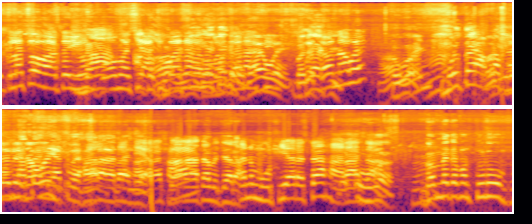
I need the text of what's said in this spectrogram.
એકલા છો? આ તો હશે, બધા ના હોય. મૂળ તો હારા હતા. અને મોટિયાર હતા હારા હતા. ગમે તે પણ તુડું.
